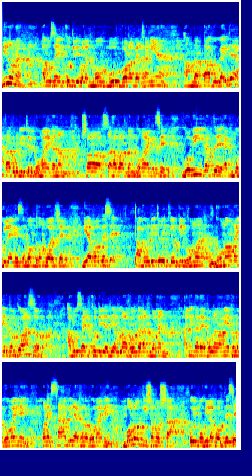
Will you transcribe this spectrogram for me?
দিল না। আবু সাইদ খুদরি বলেন, মুখ, বুক ভরা ব্যথা নিয়ে আমরা তাবু গাইডে, তাবুর ভিতরে ঘুমায় গেলাম। সব সাহাবাজমান ঘুমায় গেছে। গভীর রাতে এক মহিলা গেছে, মধ্যম বয়সের। গিয়া বলতেছে তাবুর ভিতরে কেউ কি ঘুমা, ঘুমাও না এরকম কেউ আসো আবু সাইদ খুদির রাজি আল্লাহ তালান বলেন, আমি দাঁড়ায় বললাম, আমি এখনও ঘুমাই নেই। অনেক সাহাবিরা এখনও ঘুমাই নেই। বলো কি সমস্যা? ওই মহিলা বলতেছে,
